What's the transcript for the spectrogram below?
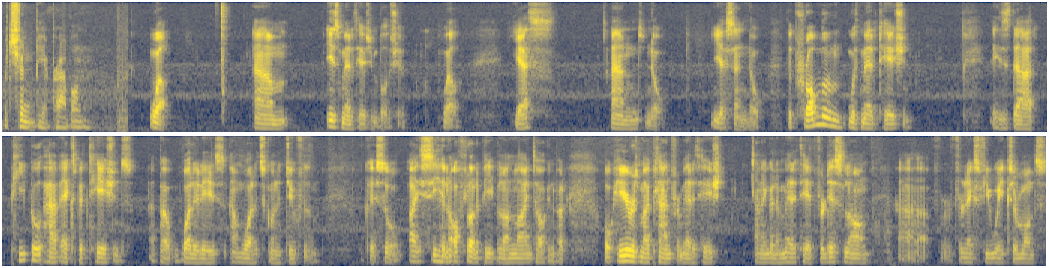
which shouldn't be a problem. Well, um, is meditation bullshit? Well, yes and no. Yes and no. The problem with meditation is that people have expectations about what it is and what it's going to do for them. Okay, so I see an awful lot of people online talking about, oh, here is my plan for meditation, and I'm going to meditate for this long, uh, for, for the next few weeks or months.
